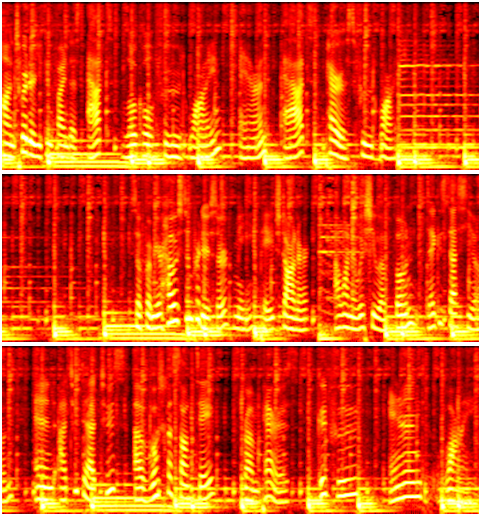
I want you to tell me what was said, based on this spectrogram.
On Twitter, you can find us at Local Food Wine and at Paris Food Wine. So, from your host and producer, me, Paige Donner, I want to wish you a bonne dégustation and à toutes et à tous, à votre santé from Paris, good food and wine.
